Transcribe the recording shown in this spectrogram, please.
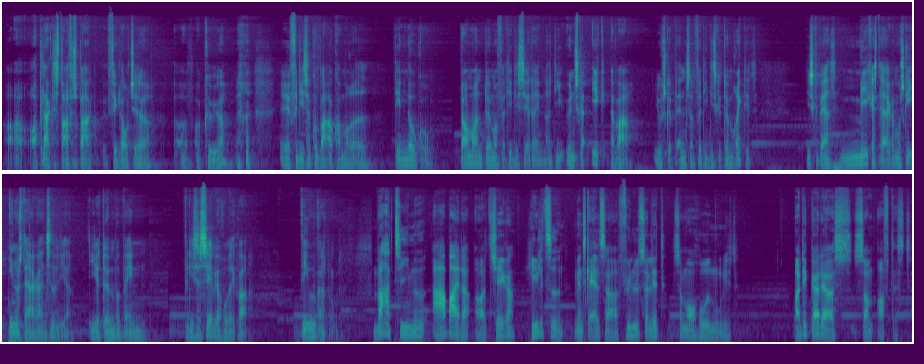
og oplagte straffespark fik lov til at, at, at køre, øh, fordi så kunne VAR komme og redde. Det er no-go. Dommeren dømmer, fordi de ser derinde, og de ønsker ikke, at VAR jo skal blande sig, fordi de skal dømme rigtigt. De skal være mega stærke, måske endnu stærkere end tidligere, i at dømme på banen. Fordi så ser vi overhovedet ikke var. Det er udgangspunktet. VAR-teamet arbejder og tjekker hele tiden, men skal altså fylde så lidt som overhovedet muligt. Og det gør det også som oftest.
